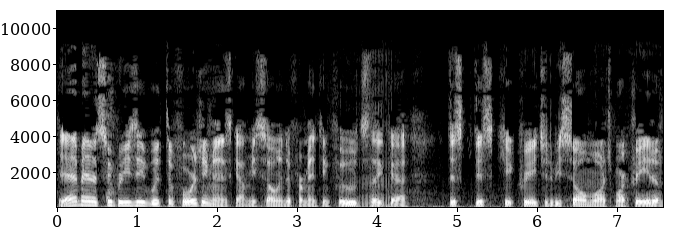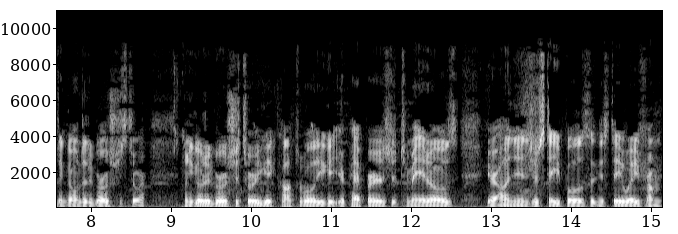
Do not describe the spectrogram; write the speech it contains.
Yeah, man, it's super easy with the foraging. Man, it's got me so into fermenting foods. Like uh, this, this creates you to be so much more creative than going to the grocery store. When you go to the grocery store, you get comfortable. You get your peppers, your tomatoes, your onions, your staples, and you stay away from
